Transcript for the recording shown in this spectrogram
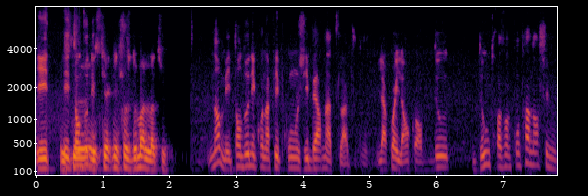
Et, Est-ce qu'il y a quelque chose de mal là-dessus? Non, mais étant donné qu'on a fait prolonger Bernat, là, il a quoi? Il a encore deux, deux ou trois ans de contrat, non, chez nous?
